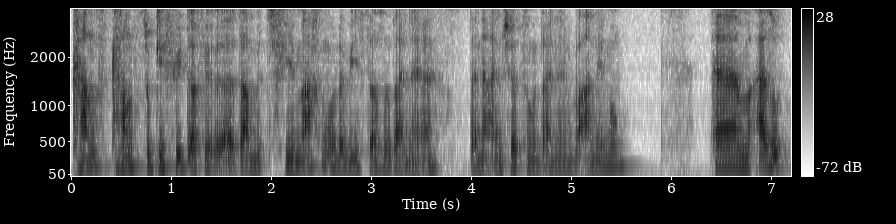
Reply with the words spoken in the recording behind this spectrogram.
Kannst, kannst du gefühlt dafür, äh, damit viel machen oder wie ist da so deine, deine Einschätzung und deine Wahrnehmung? Ähm, also,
